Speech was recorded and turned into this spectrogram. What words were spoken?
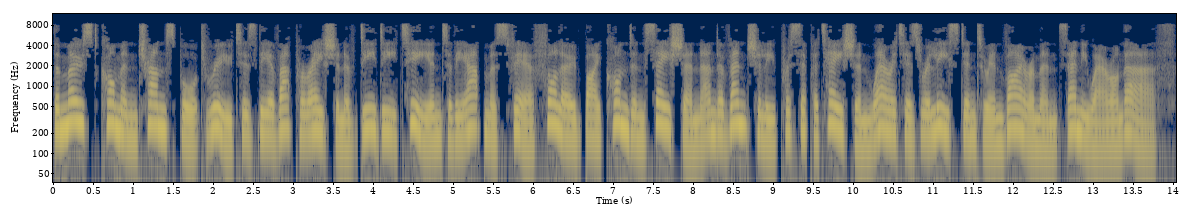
the most common transport route is the evaporation of DDT into the atmosphere followed by condensation and eventually precipitation where it is released into environments anywhere on Earth.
